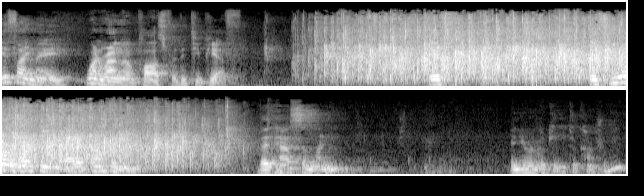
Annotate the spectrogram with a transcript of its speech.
if I may, one round of applause for the TPF. If, if you are working at a company that has some money and you're looking to contribute,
